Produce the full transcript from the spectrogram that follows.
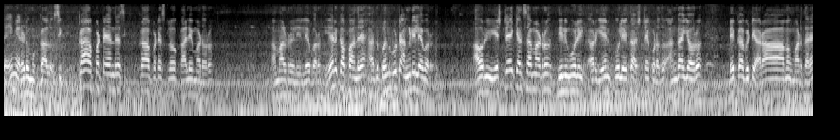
ಟೈಮ್ ಎರಡು ಮುಕ್ಕಾಲು. ಸಿಕ್ಕಾಪಟ್ಟೆ ಅಂದರೆ ಸಿಕ್ಕಾಪಟ್ಟೆ ಸ್ಲೋ ಖಾಲಿ ಮಾಡೋರು. ಅಮಾಲ್ರು ಇಲ್ಲಿ ಲೇಬರು ಏನಕ್ಕಪ್ಪ ಅಂದರೆ ಅದು ಬಂದ್ಬಿಟ್ಟು ಅಂಗಡಿ ಲೇಬರು ಅವ್ರು ಎಷ್ಟೇ ಕೆಲಸ ಮಾಡ್ರು, ದಿನಗೂಲಿ ಅವ್ರಿಗೆ ಏನು ಕೂಲಿ ಆಯಿತೋ ಅಷ್ಟೇ ಕೊಡೋದು. ಹಂಗಾಗಿ ಅವರು ಬೇಕಾಬಿಟ್ಟು ಆರಾಮಾಗಿ ಮಾಡ್ತಾರೆ.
